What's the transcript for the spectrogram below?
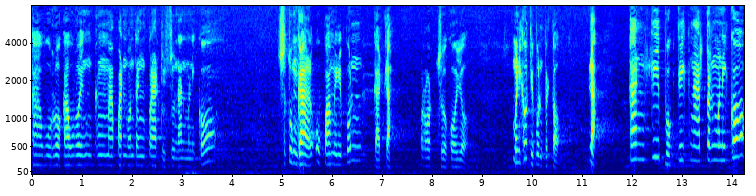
Kawula-kawula ingkang mapan wonten pradusunan menika setunggal upaminipun gadah raja kaya. Menika dipun beto lah kanthi bukti ngaten menika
